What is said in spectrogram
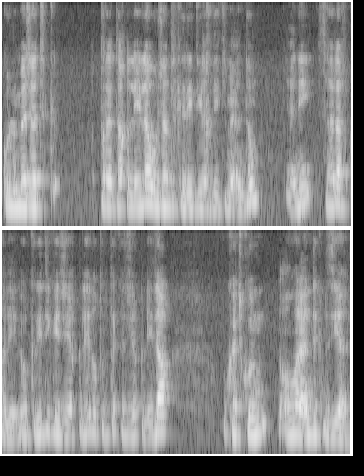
كل ما جاتك الطريطه قليلة وجات الكريدي اللي خديتي من عندهم يعني سلف قليل والكريدي كيجي قليل والطريطه كتجي قليلة وكتكون الأمور عندك مزيانة.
